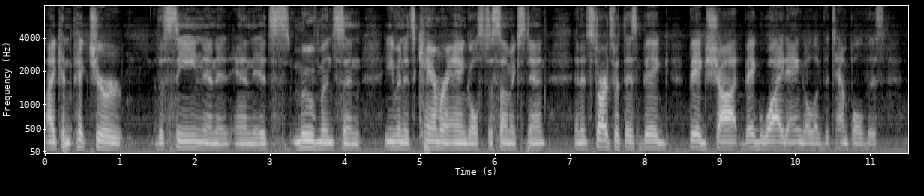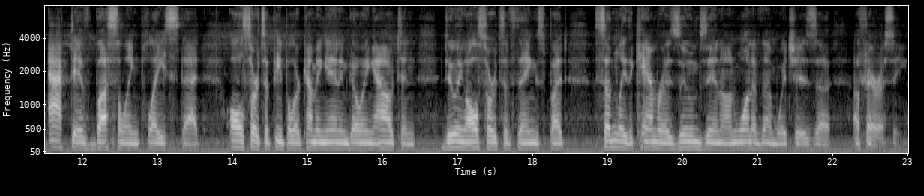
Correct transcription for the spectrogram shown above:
I can picture the scene and it, and its movements and even its camera angles to some extent and it starts with this big big shot big wide angle of the temple this active bustling place that all sorts of people are coming in and going out and doing all sorts of things but suddenly the camera zooms in on one of them which is uh, a Pharisee.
